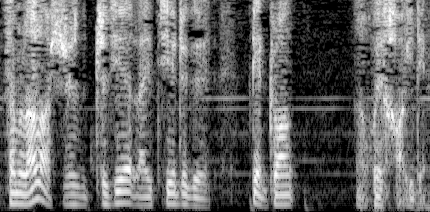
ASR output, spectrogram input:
咱们老老实实直接来接这个电桩，呃，会好一点。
